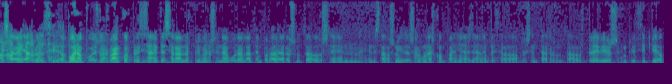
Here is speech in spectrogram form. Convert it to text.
que se habría producido. Bueno, pues los bancos precisamente serán los primeros a inaugurar la temporada de resultados en, en Estados Unidos, algunas compañías ya han empezado a presentar resultados previos. En principio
